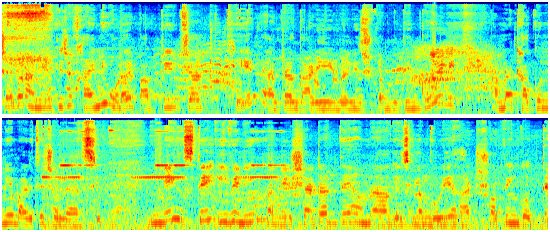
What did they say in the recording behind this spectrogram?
সেখানে আমি আর কিছু খাইনি ওরাই পাপড়ি চাট খেয়ে একটা গাড়ি মানে রিক্সা বুকিং করে আমরা ঠাকুর নিয়ে বাড়িতে চলে আসি। নেক্সট ডে ইভিনিং মানে স্যাটারডে আমরা গেছিলাম গড়িয়াহাট শপিং করতে।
